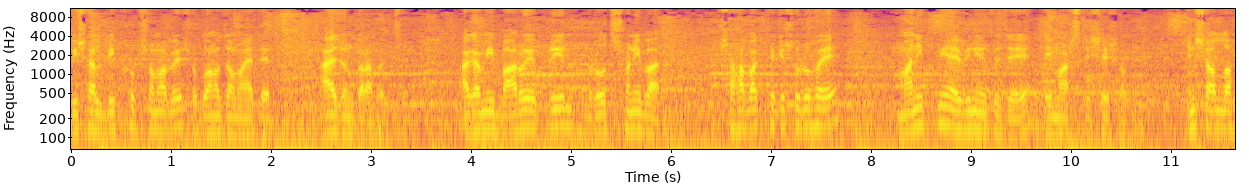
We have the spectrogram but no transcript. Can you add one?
বিশাল বিক্ষোভ সমাবেশ ও গণজমায়েতের আয়োজন করা হয়েছে। আগামী বারো এপ্রিল, রোজ শনিবার, শাহবাগ থেকে শুরু হয়ে মানিক মিয়া অ্যাভিনিউতে যেয়ে এই মার্চটি শেষ হবে। ইনশাআল্লাহ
